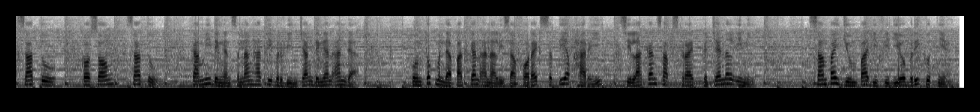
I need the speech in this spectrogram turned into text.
101. Kami dengan senang hati berbincang dengan Anda. Untuk mendapatkan analisa forex setiap hari, silakan subscribe ke channel ini. Sampai jumpa di video berikutnya.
